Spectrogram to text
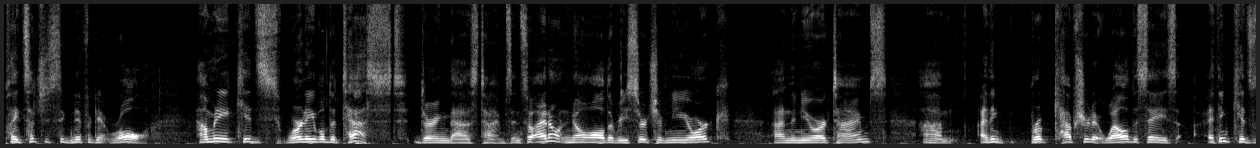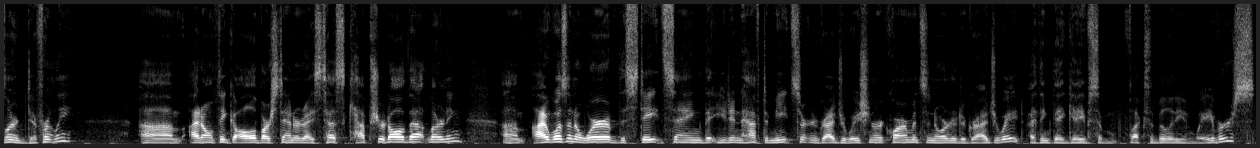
played such a significant role. How many kids weren't able to test during those times? And so I don't know all the research of New York and the New York Times. Um, I think Brooke captured it well to say, I think kids learn differently. Um, I don't think all of our standardized tests captured all of that learning. Um, I wasn't aware of the state saying that you didn't have to meet certain graduation requirements in order to graduate. I think they gave some flexibility and waivers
